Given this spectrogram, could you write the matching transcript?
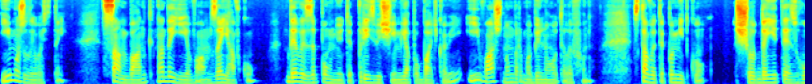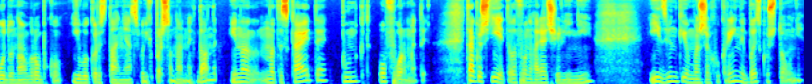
і можливостей. Сам банк надає вам заявку, де ви заповнюєте прізвище ім'я по батькові і ваш номер мобільного телефону. Ставите помітку, що даєте згоду на обробку і використання своїх персональних даних, і натискаєте пункт Оформити. Також є телефон гарячої лінії і дзвінки в межах України безкоштовні.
